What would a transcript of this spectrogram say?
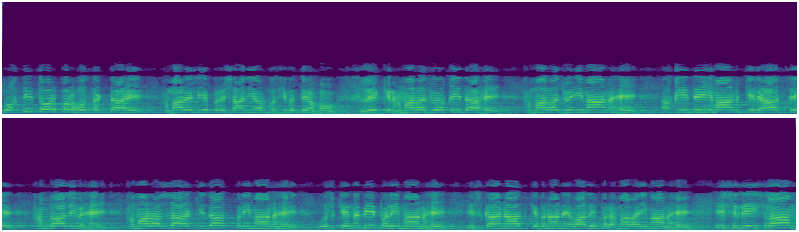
وقتی طور پر ہو سکتا ہے، ہمارے لیے پریشانیاں اور مصیبتیں ہوں۔ لیکن ہمارا جو عقیدہ ہے، ہمارا جو ایمان ہے، عقید ایمان کے لحاظ سے ہم غالب ہیں۔ ہمارا اللہ کی ذات پر ایمان ہے، اس کے نبی پر ایمان ہے، اس کائنات کے بنانے والے پر ہمارا ایمان ہے۔ اس لیے اسلام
